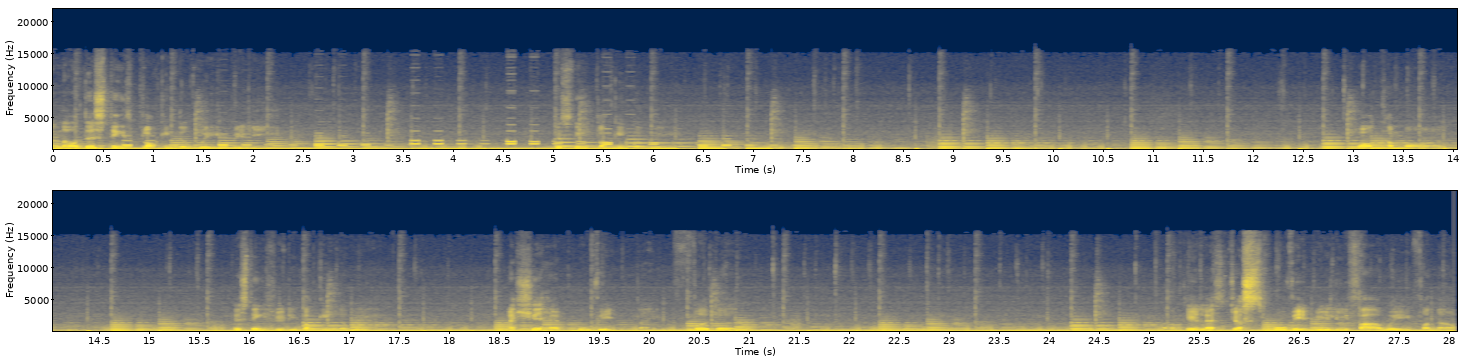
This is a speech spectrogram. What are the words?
Ah, now this thing is blocking the way, really. This thing is blocking the way. Oh, come on. This thing is really blocking the way. I should have moved it like further. Okay, let's just move it really far away for now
